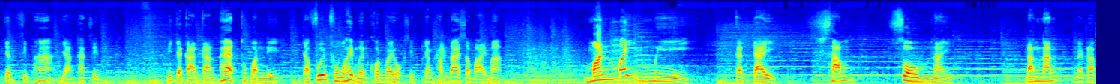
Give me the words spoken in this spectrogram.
75 อย่างทักษิณวิจารการการแพทย์ทุกวันนี้จะฟื้นฟูให้เหมือนคนวัย 60 ยังทำได้สบายมาก มันไม่มีกระใจยซ้ำโทรมใน ดังนั้นนะครับ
